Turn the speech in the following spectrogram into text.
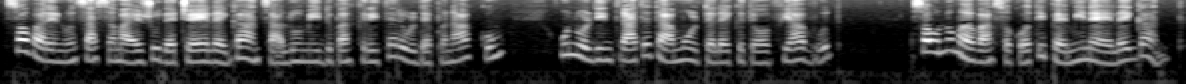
sau va renunța să mai judece eleganța lumii după criteriul de până acum, unul dintre atâtea multele câte o fi avut, sau nu mă va socoti pe mine elegant.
